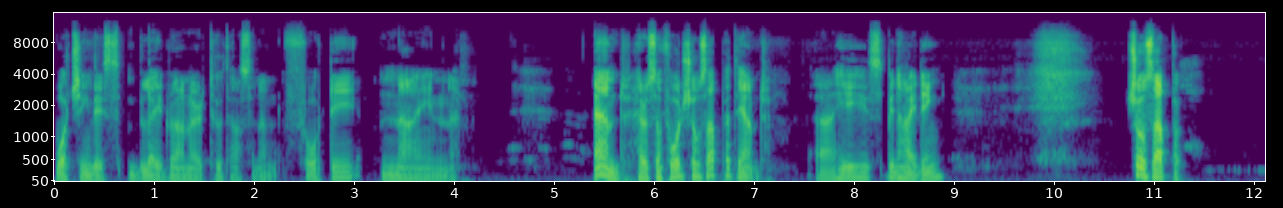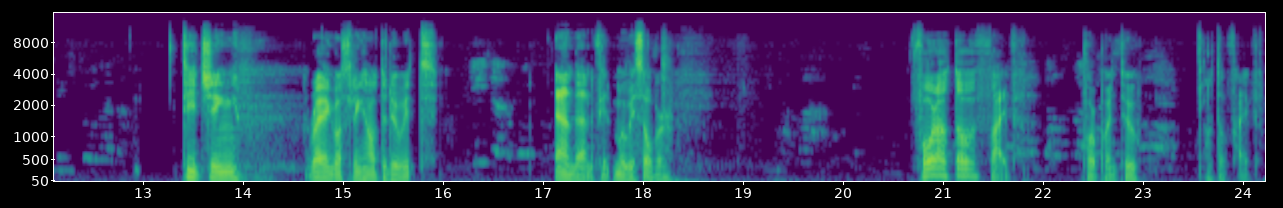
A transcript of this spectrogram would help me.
watching this Blade Runner 2049. And Harrison Ford shows up at the end. Uh, he's been hiding. Shows up, teaching Ryan Gosling how to do it, and then film movie's over. Four out of five. 4.2 out of 5.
